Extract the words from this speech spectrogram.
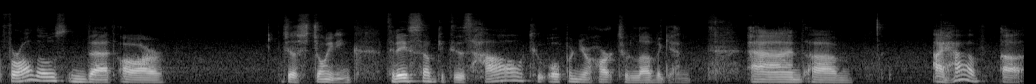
for all those that are just joining, today's subject is how to open your heart to love again. And um, I have uh,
